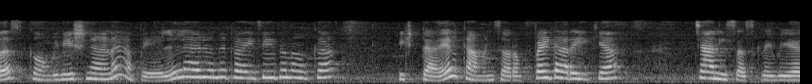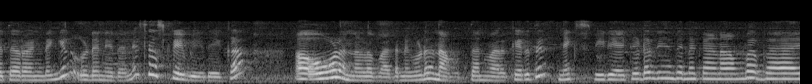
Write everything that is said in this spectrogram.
ബെസ്റ്റ് കോമ്പിനേഷനാണ് അപ്പോൾ എല്ലാവരും ഒന്ന് ട്രൈ ചെയ്ത് നോക്കുക. ഇഷ്ടമായാൽ കമൻസ് ഉറപ്പായിട്ട് അറിയിക്കുക. ചാനൽ സബ്സ്ക്രൈബ് ചെയ്യാത്തവരുണ്ടെങ്കിൽ ഉടനെ തന്നെ സബ്സ്ക്രൈബ് ചെയ്തേക്കുക. ഓൾ എന്നുള്ള ബട്ടനും കൂടെ നമുത്താൻ മറക്കരുത്. നെക്സ്റ്റ് വീഡിയോ ആയിട്ട് ഉടനെ തന്നെ കാണാം. ബൈ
